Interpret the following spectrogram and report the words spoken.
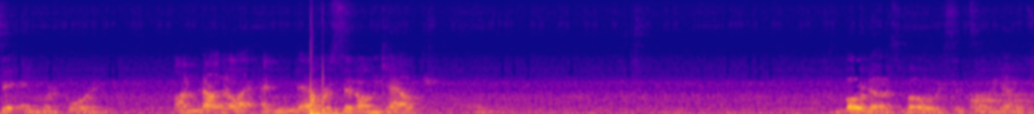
sit in recording. I'm not gonna lie, I never sit on the couch. Bo does. Bo always sits on the couch.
